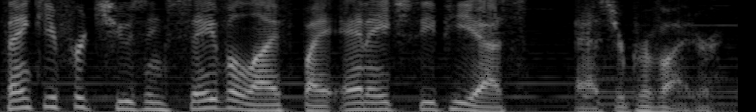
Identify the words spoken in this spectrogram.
Thank you for choosing Save a Life by NHCPS as your provider.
